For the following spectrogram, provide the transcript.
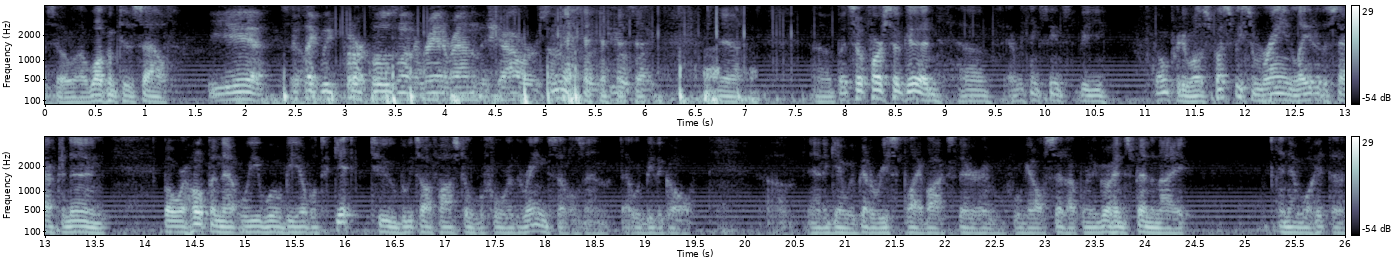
So uh, welcome to the South. Yeah, so. it's like we put our clothes on and ran around in the shower or something. That's what it feels like. Yeah, uh, but so far so good. Uh, everything seems to be going pretty well. There's supposed to be some rain later this afternoon, but we're hoping that we will be able to get to Boots Off Hostel before the rain settles in. That would be the goal. Uh, and again, we've got a resupply box there, and we'll get all set up. We're gonna go ahead and spend the night, and then we'll hit the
